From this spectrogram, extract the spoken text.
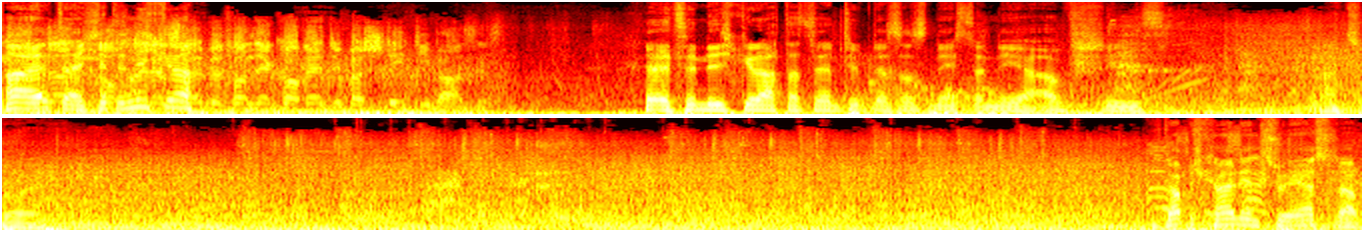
Alter, ich hätte nicht gedacht, Basis. hätte nicht gedacht, dass der Typ das aus nächster Nähe abschießt. Na toll. Glaube, ich knall den zuerst ab.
